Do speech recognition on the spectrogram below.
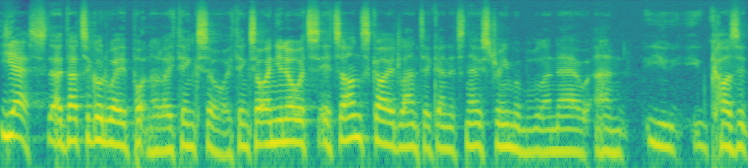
Yes, that's a good way of putting it. I think so. I think so. And you know, it's it's on Sky Atlantic and it's now streamable and now and you because it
